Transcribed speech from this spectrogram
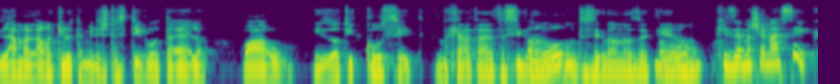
למה למה כאילו תמיד יש את הסטיגמות האלו וואו היא זאתי כוסית. מכירה את הסגנון ברור. את הסגנון הזה? ברור. כאילו כי זה מה שמעסיק.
